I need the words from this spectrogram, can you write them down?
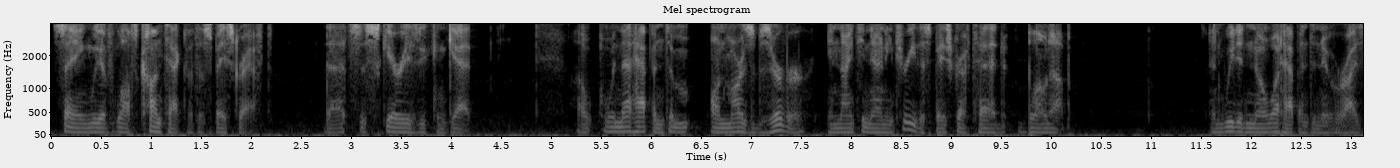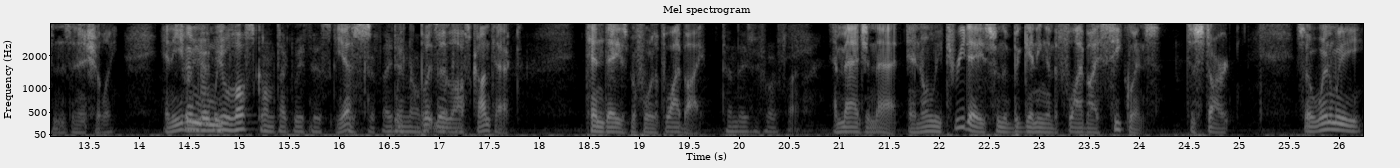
saying we have lost contact with the spacecraft. That's as scary as it can get. Uh, when that happened to on Mars Observer in 1993, the spacecraft had blown up. And we didn't know what happened to New Horizons initially. And even so when we you lost contact with this. yes, spacecraft. I didn't know. completely lost contact 10 days before the flyby. Ten days before the flyby. Imagine that. And only three days from the beginning of the flyby sequence to start. So when we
